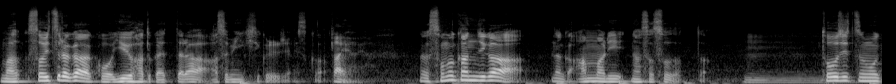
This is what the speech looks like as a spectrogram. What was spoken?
まあそいつらがこうユーハとかやったら遊びに来てくれるじゃないですか。はいはいはい。なんかその感じがなんかあんまりなさそうだった。当日も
